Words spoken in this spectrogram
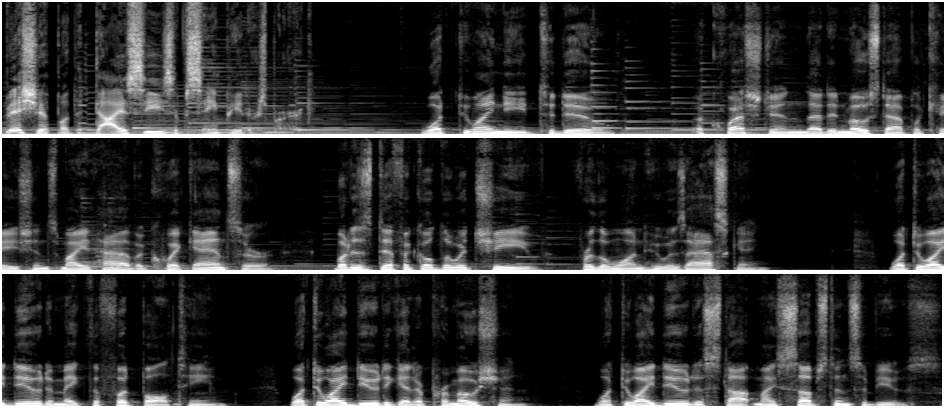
Bishop of the Diocese of St. Petersburg. What do I need to do? A question that in most applications might have a quick answer, but is difficult to achieve for the one who is asking. What do I do to make the football team? What do I do to get a promotion? What do I do to stop my substance abuse?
